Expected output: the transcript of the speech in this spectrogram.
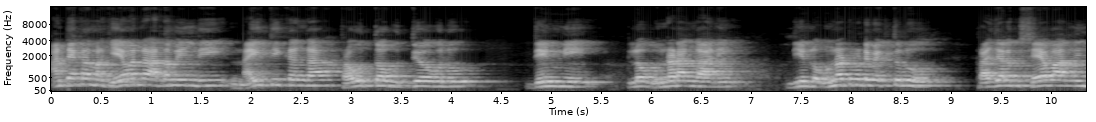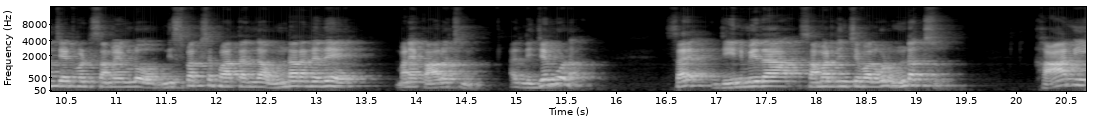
అంటే అక్కడ మనకి ఏమన్నా అర్థమైంది? నైతికంగా ప్రభుత్వ ఉద్యోగులు దీన్నిలో ఉండడం కానీ దీనిలో ఉన్నటువంటి వ్యక్తులు ప్రజలకు సేవ అందించేటువంటి సమయంలో నిష్పక్షపాతంగా ఉండాలనేదే మన యొక్క ఆలోచన. అది నిజం కూడా. సరే దీని మీద సమర్థించే వాళ్ళు కూడా ఉండొచ్చు. కానీ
